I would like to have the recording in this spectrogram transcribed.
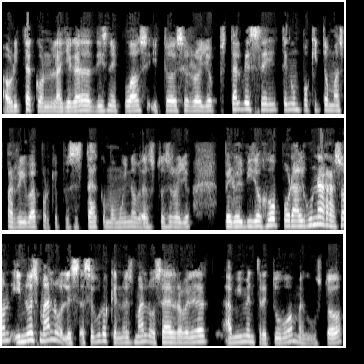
ahorita con la llegada de Disney Plus y todo ese rollo, pues tal vez eh, tenga un poquito más para arriba porque pues está como muy novedoso todo ese rollo, pero el videojuego por alguna razón, y no es malo, les aseguro que no es malo, o sea, la verdad a mí me entretuvo, me gustó,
